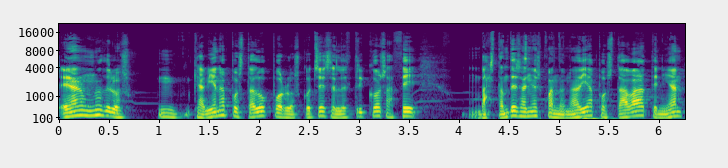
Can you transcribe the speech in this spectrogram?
eran uno de los mm, que habían apostado por los coches eléctricos hace bastantes años cuando nadie apostaba, tenían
